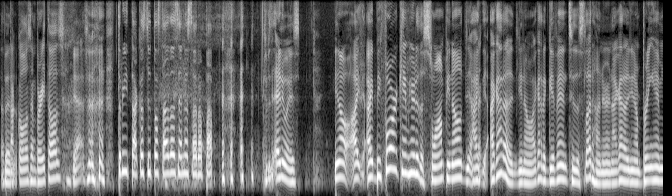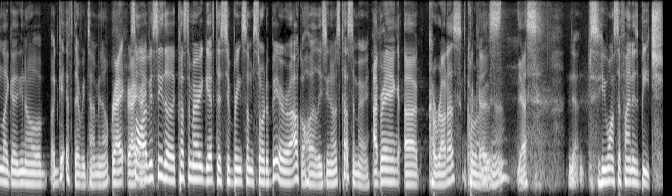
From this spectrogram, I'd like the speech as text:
but- Tacos and burritos. Yeah, three tacos, two tostadas, and a soda pop. Anyways, you know, I, I before I came here to the swamp, you know, I I gotta you know I gotta give in to the sled hunter, and I gotta you know bring him like a you know a gift every time, you know. Right, right, So right. obviously the customary gift is to bring some sort of beer or alcohol at least, you know, it's customary. I bring uh, Coronas. Coronas. yeah. Yes. Yeah, he wants to find his beach.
